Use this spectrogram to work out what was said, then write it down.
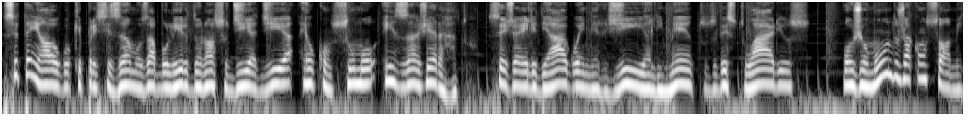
Se tem algo que precisamos abolir do nosso dia a dia é o consumo exagerado, seja ele de água, energia, alimentos, vestuários, Hoje o mundo já consome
